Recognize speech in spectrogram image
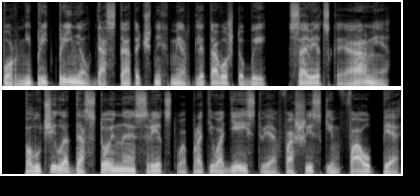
пор не предпринял достаточных мер для того, чтобы советская армия получила достойное средство противодействия фашистским Фау-5.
